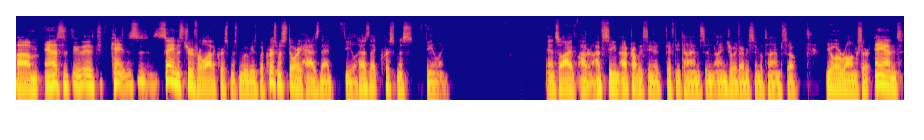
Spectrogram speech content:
Um, and that's the same is true for a lot of Christmas movies, but Christmas Story has that feel. It has that Christmas feeling. And so I've, I don't know, I've seen, I've probably seen it 50 times and I enjoyed every single time. So you're wrong, sir. And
